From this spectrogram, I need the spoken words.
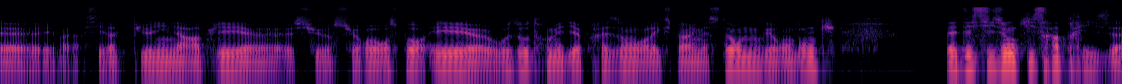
Euh, voilà, c'est vrai que Pioline l'a rappelé euh, sur, sur, Eurosport et euh, aux autres médias présents au l'Expert Master. Nous verrons donc la décision qui sera prise.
